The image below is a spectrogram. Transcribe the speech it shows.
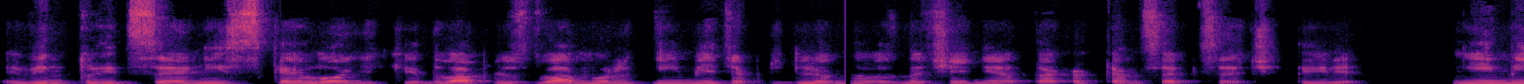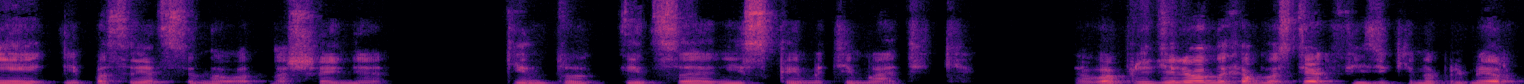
в интуиционистской логике 2 плюс 2 может не иметь определенного значения, так как концепция 4 не имеет непосредственного отношения к интуиционистской математике. В определенных областях физики, например,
